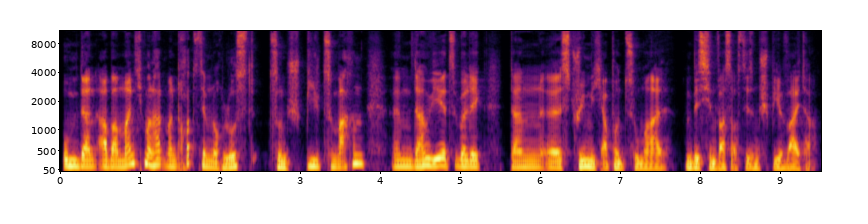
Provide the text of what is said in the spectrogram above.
um dann aber manchmal hat man trotzdem noch Lust, so ein Spiel zu machen. Ähm, da haben wir jetzt überlegt, dann äh, streame ich ab und zu mal ein bisschen was aus diesem Spiel weiter.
